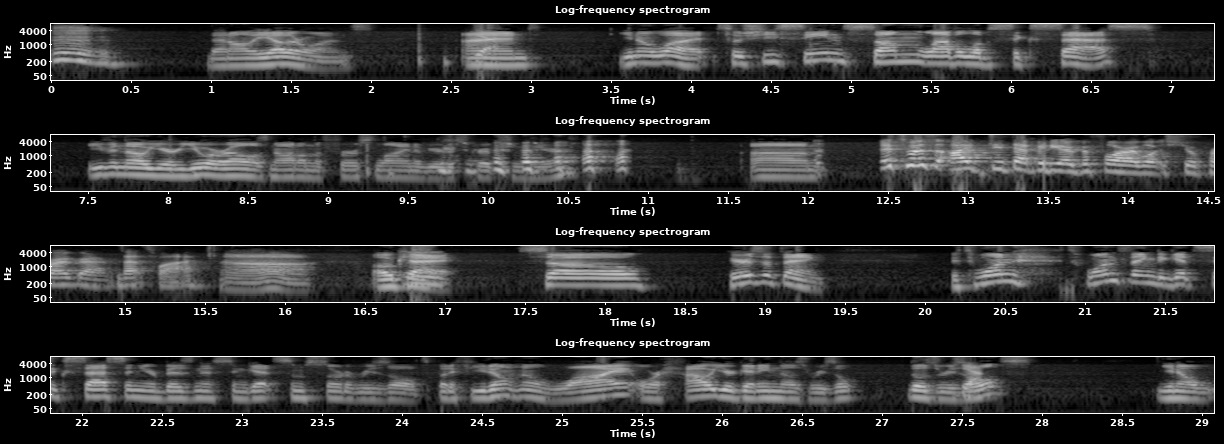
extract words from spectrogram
Mm, than all the other ones, Yeah. and you know what? So she's seen some level of success, even though your URL is not on the first line of your description here. Um, this was I did that video before I watched your program. That's why. Ah, okay. So here's the thing. It's one it's one thing to get success in your business and get some sort of results, but if you don't know why or how you're getting those result those results, you know,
